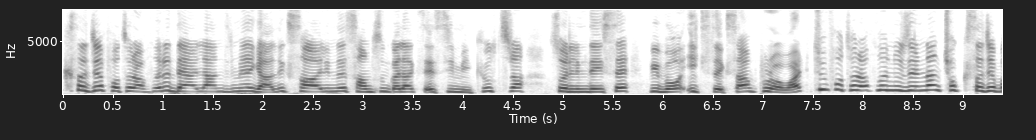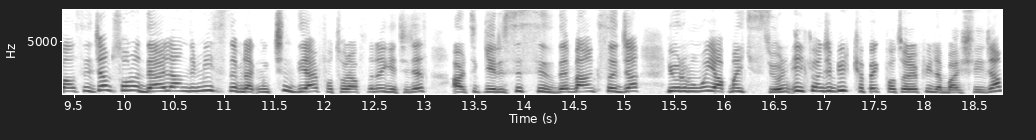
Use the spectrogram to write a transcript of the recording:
kısaca fotoğrafları değerlendirmeye geldik. Sağ elimde Samsung Galaxy S22 Ultra, sol elimde ise Vivo X80 Pro var. Tüm fotoğrafların üzerinden çok kısaca bahsedeceğim. Sonra değerlendirmeyi size bırakmak için diğer fotoğraflara geçeceğiz. Artık gerisi sizde. Ben kısaca yorumumu yapmak istiyorum. İlk önce bir köpek fotoğrafıyla başlayacağım.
